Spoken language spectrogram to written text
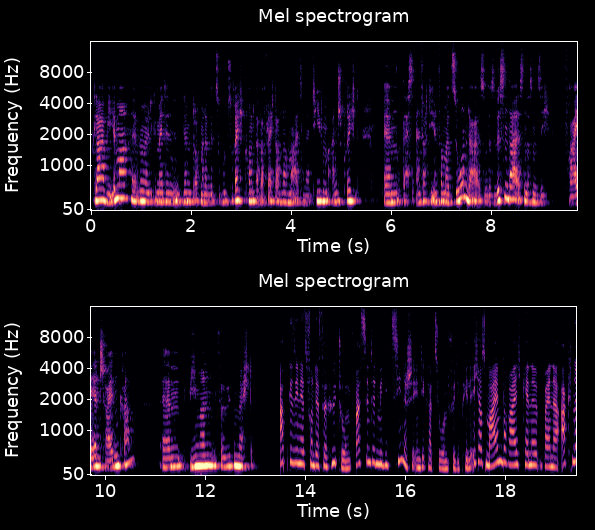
Klar, wie immer, wenn man Medikamente nimmt, ob man damit so gut zurechtkommt, aber vielleicht auch noch mal Alternativen anspricht ähm, dass einfach die Information da ist und das Wissen da ist und dass man sich frei entscheiden kann, ähm, wie man verhüten möchte. Abgesehen jetzt von der Verhütung, was sind denn medizinische Indikationen für die Pille? Ich aus meinem Bereich kenne bei einer Akne,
